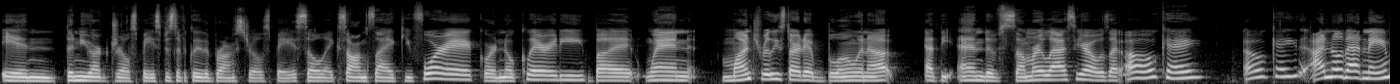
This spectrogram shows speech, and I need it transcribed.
in the New York drill space, specifically the Bronx drill space. So like songs like Euphoric or No Clarity. But when Munch really started blowing up at the end of summer last year, I was like, oh, okay, Okay, I know that name.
